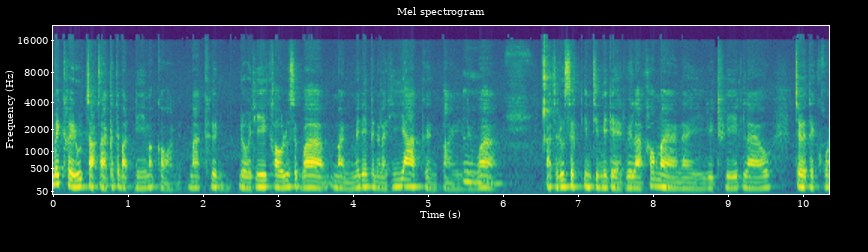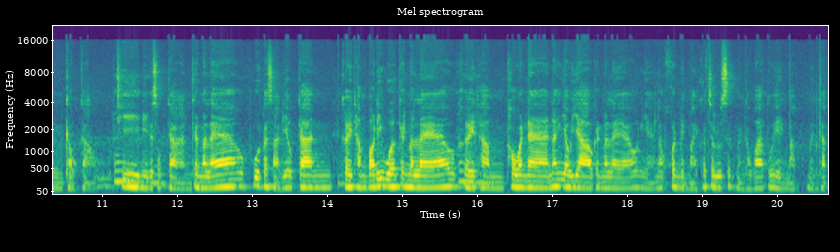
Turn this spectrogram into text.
ไม่เคยรู้จักสายปฏิบัตินี้มาก่อนมากขึ้น โดยที่เขารู้สึกว่ามันไม่ได้เป็นอะไรที่ยากเกินไปหรือว่า อาจจะรู้สึก intimidate เวลาเข้ามาใน retreat แล้วเจอแต่คนเก่าๆ ที่มีประสบการณ์กันมาแล้ว พูดภาษาเดียวกัน เคยทำ body work กันมาแล้ว เคยทำภาวนานั่งยาวๆกันมาแล้วเนี่ยแล้วคนใหม่ๆก็จะรู้สึกเหมือนกับว่าตัวเองแบบเหมือนกับ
